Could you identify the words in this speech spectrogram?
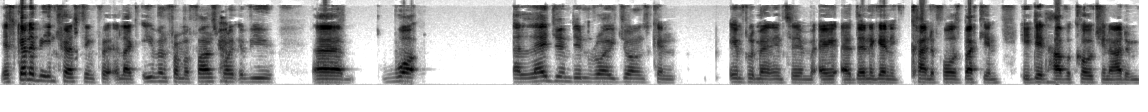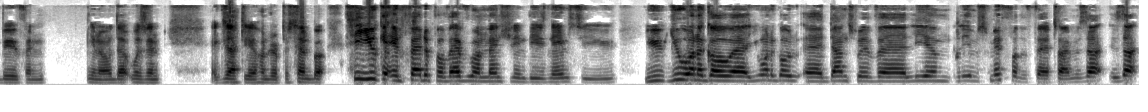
it's going to be interesting for like even from a fan's point of view, um, what a legend in Roy Jones can implement into him. Uh, then again, it kind of falls back in. He did have a coach in Adam Booth, and you know that wasn't exactly hundred percent. But see, you getting fed up of everyone mentioning these names to you. You you want to go? Uh, you want to go uh, dance with uh, Liam Liam Smith for the third time? Is that is that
